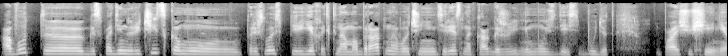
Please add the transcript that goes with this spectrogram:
А вот э, господину Речицкому пришлось переехать к нам обратно. Очень интересно, как же ему здесь будет по ощущениям.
